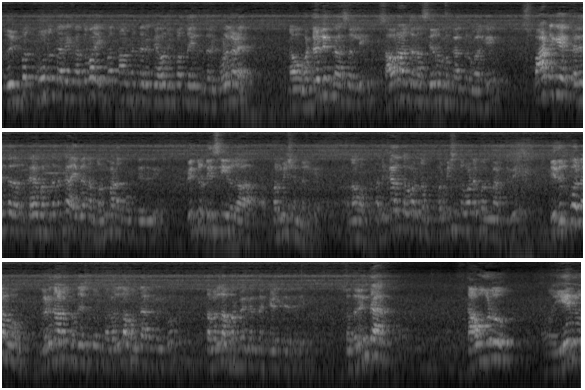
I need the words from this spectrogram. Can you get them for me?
ಅದು ಇಪ್ಪತ್ಮೂರು ತಾರೀಕು ಅಥವಾ ಇಪ್ಪತ್ನಾಲ್ಕನೇ ತಾರೀಕು, ಯಾವ್ದು ಇಪ್ಪತ್ತೈದು ತಾರೀಕು ಒಳಗಡೆ ನಾವು ಹೊಟೇಲಿ ಕ್ರಾಸಲ್ಲಿ ಸಾವಿರಾರು ಜನ ಸೇರೋ ಮುಖಾಂತರವಾಗಿ ಸ್ಪಾಟ್ಗೆ ಕರೆತರ ಕರೆ ಬಂದ ತನಕ ಹೈವೇನ ಬಂದ್ ಮಾಡಕ್ ಹೋಗ್ತಿದ್ವಿ. ವಿತ್ ಡಿ ಸಿ ಪರ್ಮಿಷನ್ ಮೇಲೆಗೆ. ನಾವು ಅಧಿಕಾರ ತಗೊಂಡು ನಮ್ಮ ಪರ್ಮಿಷನ್ ತಗೊಂಡೇ ಬಂದ್ ಮಾಡ್ತೀವಿ. ಇದಕ್ಕೂ ನಾವು ಗಡಿನಾಡು ಪ್ರದೇಶದವರು ತಾವೆಲ್ಲ ಒಂದಾಗಬೇಕು, ತಾವೆಲ್ಲ ಬರ್ಬೇಕಂತ ಕೇಳ್ತಿದ್ವಿ ಸೊ ಅದರಿಂದ ತಾವುಗಳು ಏನು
